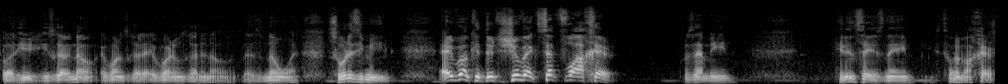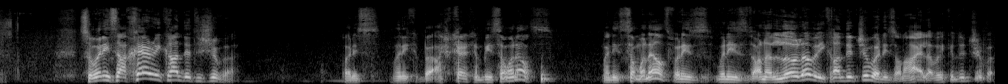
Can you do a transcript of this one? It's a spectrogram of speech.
But he, he's got to know. Everyone's got to, everyone's got to know. There's no one. So what does he mean? Everyone can do teshuvah except for Acher. What does that mean? He didn't say his name. He told him Acher. So when he's Acher, he can't do teshuvah. But, he's, when he, but Acher can be someone else. When he's someone else, when he's when he's on a low level, he can't do tshuva. When he's on a high level, he can do tshuva.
